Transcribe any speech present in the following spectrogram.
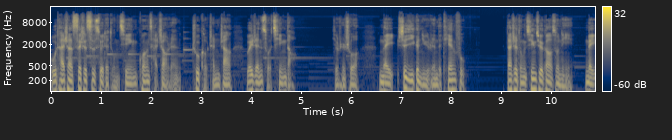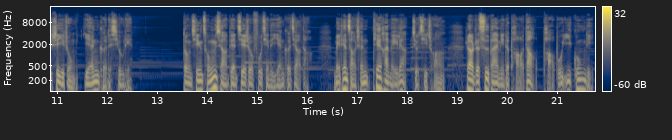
舞台上，四十四岁的董卿光彩照人，出口成章，为人所倾倒。有人说，美是一个女人的天赋，但是董卿却告诉你，美是一种严格的修炼。董卿从小便接受父亲的严格教导。每天早晨天还没亮就起床，绕着四百米的跑道跑步一公里，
